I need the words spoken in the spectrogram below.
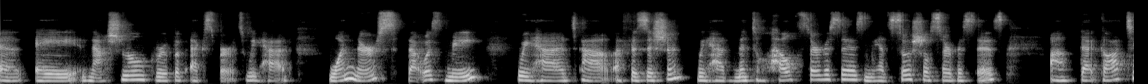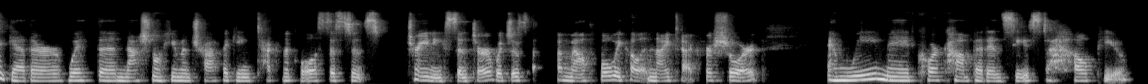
a, a national group of experts. We had one nurse, that was me. We had uh, a physician, we had mental health services, and we had social services uh, that got together with the National Human Trafficking Technical Assistance Training Center, which is a mouthful. We call it NITAC for short. And we made core competencies to help you.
